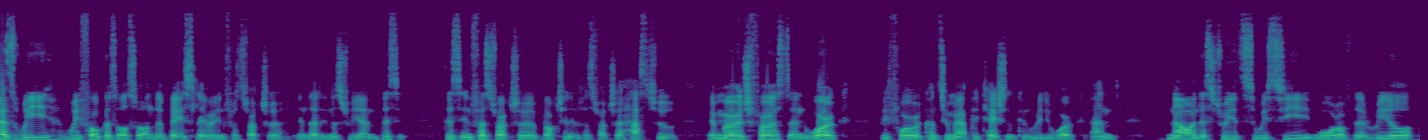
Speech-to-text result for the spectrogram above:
as we we focus also on the base layer infrastructure in that industry, and this this infrastructure, blockchain infrastructure, has to emerge first and work before consumer applications can really work. And now in the streets, we see more of the real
